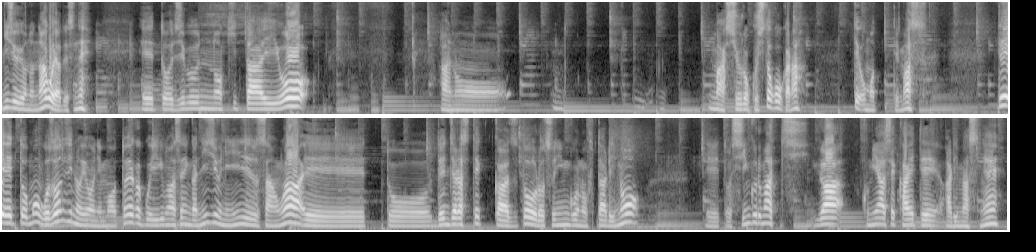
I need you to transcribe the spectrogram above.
24の名古屋ですね。え、っと、自分の期待を、あのー、まあ、収録しとこうかなって思ってます。で、えっと、もうご存知のように、もうとやかく言いませんが、22、23は、えー、っと、デンジャラステッカーズとロスインゴの2人の、えー、とシングルマッチが組み合わせ変えてありますね。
